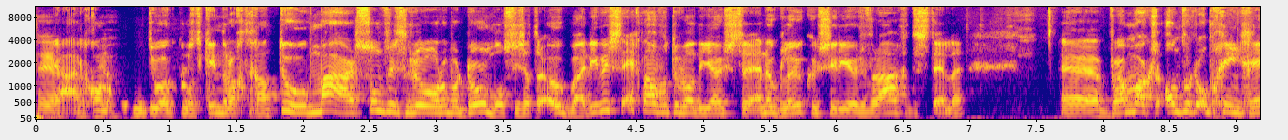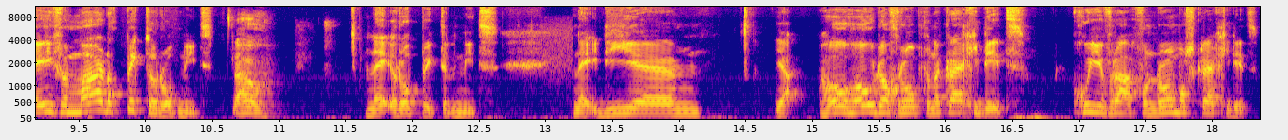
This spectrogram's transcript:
ja, Ja, en gewoon we ook tot het kinderachtig aan toe. Maar soms is Robert Doornbos, die zat er ook bij. Die wist echt af en toe wel de juiste en ook leuke, serieuze vragen te stellen. Eh, waar Max antwoord op ging geven, maar dat pikte Rob niet. Oh, Nee, Rob pikte het niet. Nee, die... ehm, ja, ho ho dag Rob, en dan krijg je dit. Goeie vraag van Doornbos, krijg je dit.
